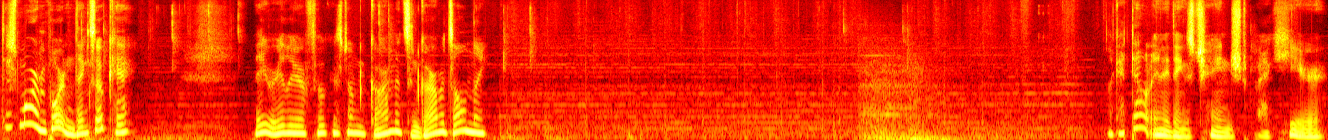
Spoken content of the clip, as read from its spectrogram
There's more important things, okay. They really are focused on garments and garments only. Like, I doubt anything's changed back here.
